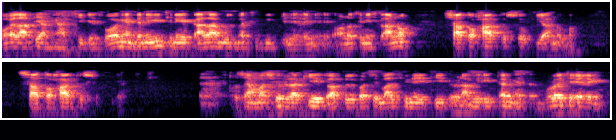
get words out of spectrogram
Soalnya latihan ngaji guys. Soalnya ngenten ini jenis kalamul majid ini ini. Ono sini selano satu hatu sufyan Satu hatu sufyan. Terus yang masyur lagi itu Abdul Qasim Al Junaidi itu nami ridhan ngeten. Mulai jeeling.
